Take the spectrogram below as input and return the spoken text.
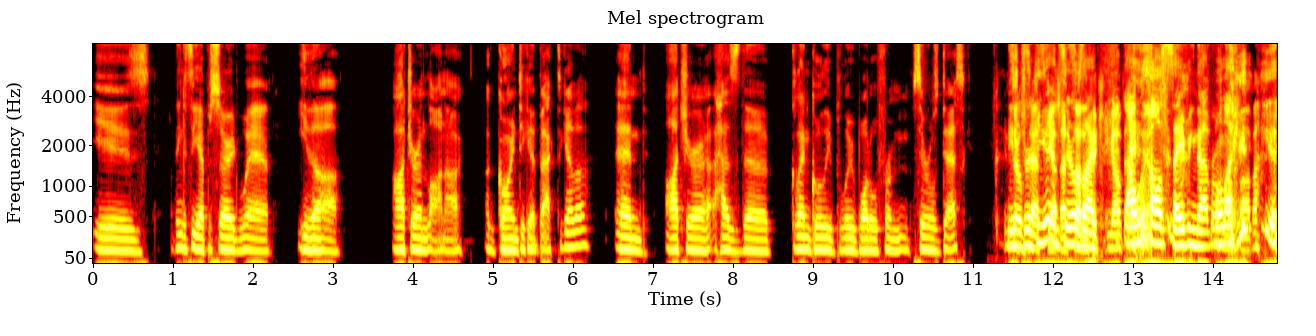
is I think it's the episode where either Archer and Lana are going to get back together, and Archer has the Glengoolie blue bottle from Cyril's desk. And he's Cyril's drinking desk, it, yeah, and that's Cyril's like, that was, I was saving that for like, yeah.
